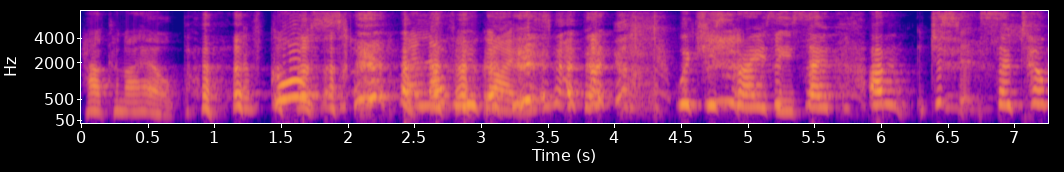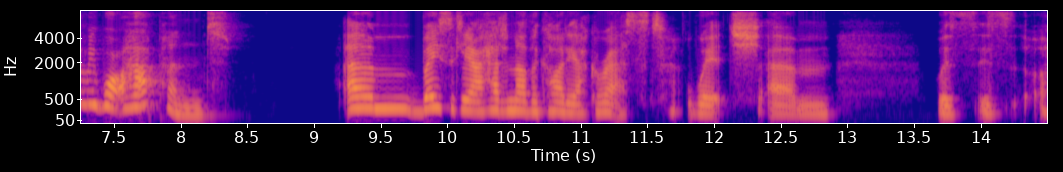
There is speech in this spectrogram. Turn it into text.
"How can I help?" Of course, I love you guys. Which is crazy. So, um, just so tell me what happened. Um, basically, I had another cardiac arrest, which um was is uh,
